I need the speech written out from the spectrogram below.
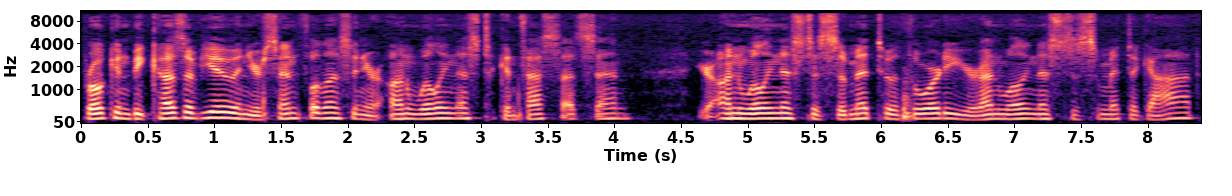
broken because of you and your sinfulness and your unwillingness to confess that sin? Your unwillingness to submit to authority, your unwillingness to submit to God?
